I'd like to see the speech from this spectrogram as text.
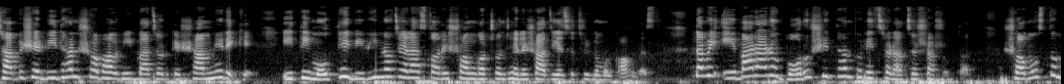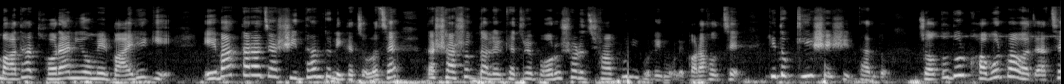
ছাব্বিশের বিধানসভা নির্বাচনকে সামনে রেখে ইতিমধ্যেই বিভিন্ন জেলা স্তরের সংগঠন ঢেলে সাজিয়েছে তৃণমূল কংগ্রেস। তবে এবার আরও বড় সিদ্ধান্ত নিচ্ছে রাজ্য শাসক দল। সমস্ত বাধা ধরা নিয়মের বাইরে গিয়ে এবার তারা যা সিদ্ধান্ত নিতে চলেছে, তা শাসক দলের ক্ষেত্রে বড়সড় ঝাঁকুনি বলেই মনে করা হচ্ছে। কিন্তু কি সেই সিদ্ধান্ত? যতদূর খবর পাওয়া যাচ্ছে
